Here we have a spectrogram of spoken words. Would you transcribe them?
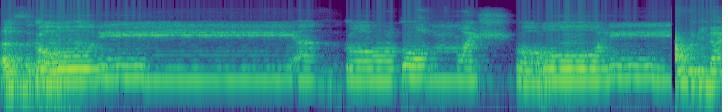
أذكروني أذكركم واشكروا لي أعوذ بالله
